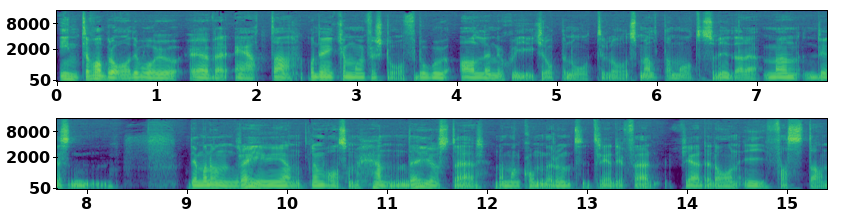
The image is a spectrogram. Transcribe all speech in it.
inte var bra, det var ju att överäta. Och det kan man förstå, för då går ju all energi i kroppen åt till att smälta mat och så vidare. Men det, det man undrar är ju egentligen vad som hände just där när man kommer runt tredje, fjärde dagen i fastan.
